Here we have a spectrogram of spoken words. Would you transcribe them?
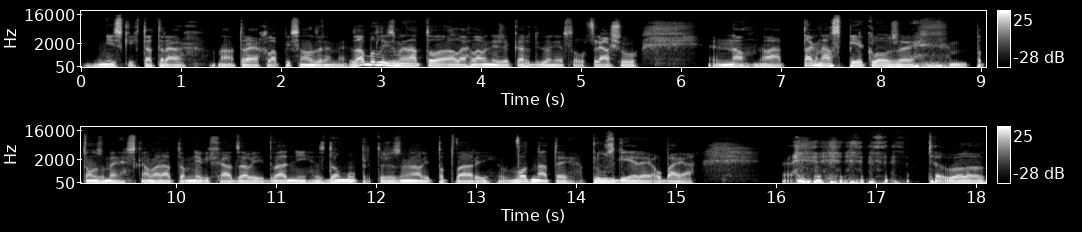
v nízkych Tatrách, na traja chlapi samozrejme. Zabudli sme na to, ale hlavne, že každý doniesol fľašu. No, no a tak nás pieklo, že potom sme s kamarátom nevychádzali dva dní z domu, pretože sme mali po tvári vodnaté plus giere obaja. to bolo...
